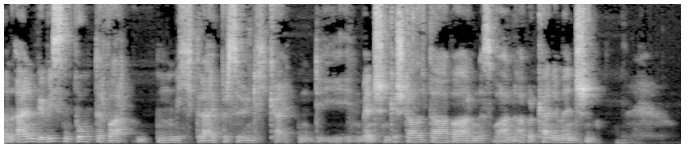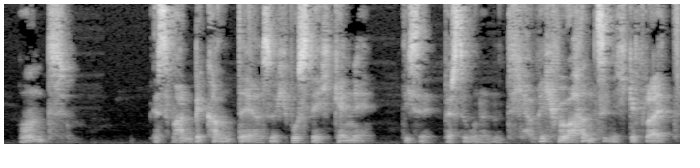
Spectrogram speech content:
An einem gewissen Punkt erwarteten mich drei Persönlichkeiten, die in Menschengestalt da waren. Es waren aber keine Menschen. Und es waren Bekannte, also ich wusste, ich kenne diese Personen und ich habe mich wahnsinnig gefreut.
